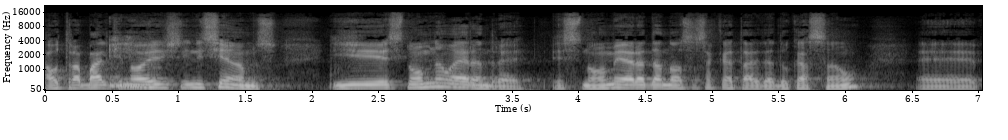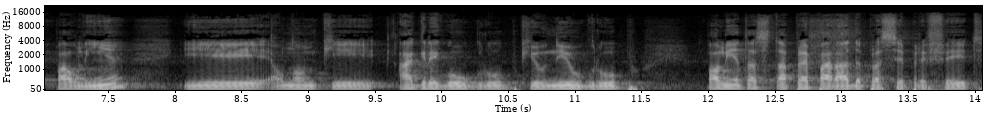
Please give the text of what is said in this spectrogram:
ao trabalho que nós iniciamos. E esse nome não era André, esse nome era da nossa secretária de Educação, é, Paulinha, e é um nome que agregou o grupo, que uniu o grupo. Paulinha está tá preparada para ser prefeita,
